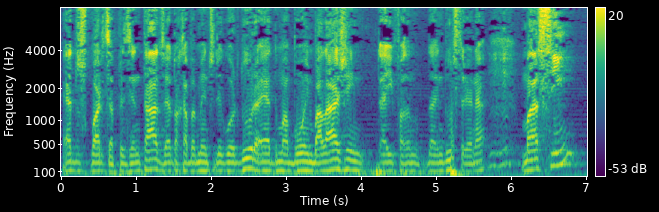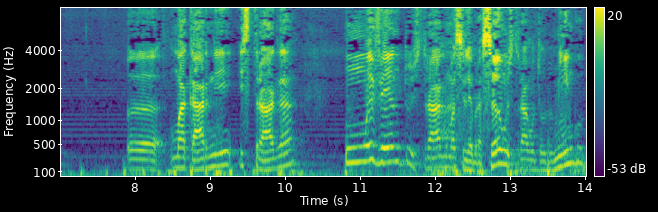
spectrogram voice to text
é dos cortes apresentados, é do acabamento de gordura, é de uma boa embalagem, aí falando da indústria, né? Mas sim, uma carne estraga um evento, estraga uma celebração, estraga outro domingo.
